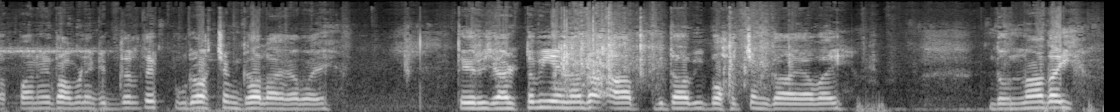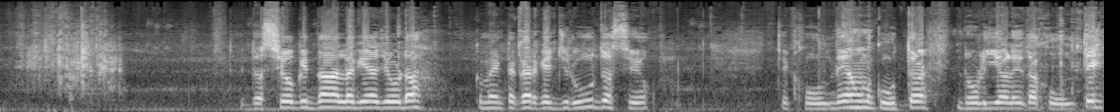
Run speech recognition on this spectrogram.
ਆਪਾਂ ਨੇ ਤਾਂ ਆਪਣੇ ਕਿੱਧਰ ਤੇ ਪੂਰਾ ਚੰਗਾ ਲਾਇਆ ਵਾ ਇਹ ਤੇ ਰਿਜ਼ਲਟ ਵੀ ਇਹਨਾਂ ਦਾ ਆਪ ਦਾ ਵੀ ਬਹੁਤ ਚੰਗਾ ਆਇਆ ਵਾ ਇਹ ਦੋਨਾਂ ਦਾ ਹੀ। ਤੇ ਦੱਸਿਓ ਕਿੱਦਾਂ ਲੱਗਿਆ ਜੋੜਾ? ਕਮੈਂਟ ਕਰਕੇ ਜਰੂਰ ਦੱਸਿਓ। ਤੇ ਖੋਲਦੇ ਆ ਹੁਣ ਕਬੂਤਰ, ਡੋਲੀ ਵਾਲੇ ਤਾਂ ਖੋਲਤੇ।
